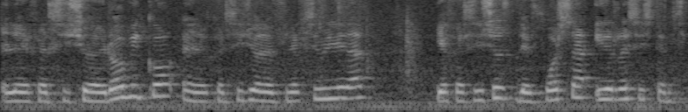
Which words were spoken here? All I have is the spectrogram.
el ejercicio aeróbico, el ejercicio de flexibilidad y ejercicios de fuerza y resistencia.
